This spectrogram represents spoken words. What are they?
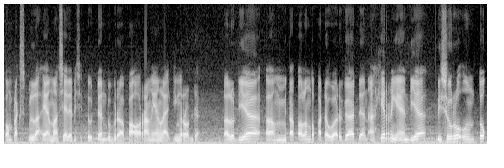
kompleks sebelah yang masih ada di situ dan beberapa orang yang lagi ngeronda. Lalu dia eh, meminta tolong kepada warga dan akhirnya dia disuruh untuk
